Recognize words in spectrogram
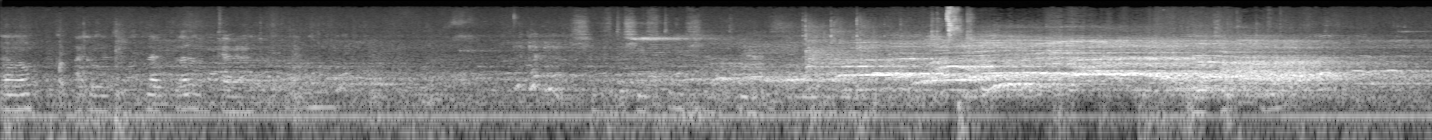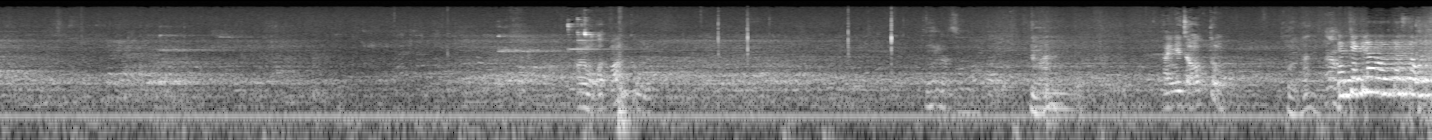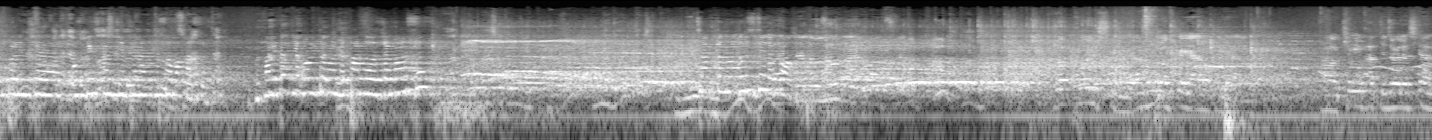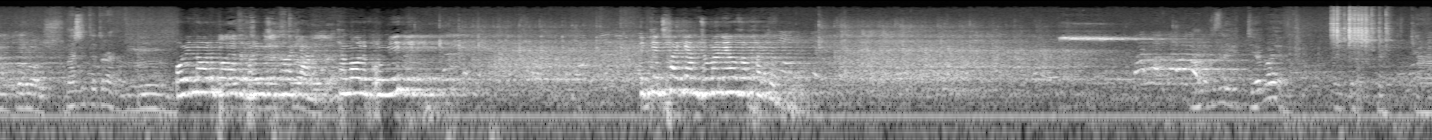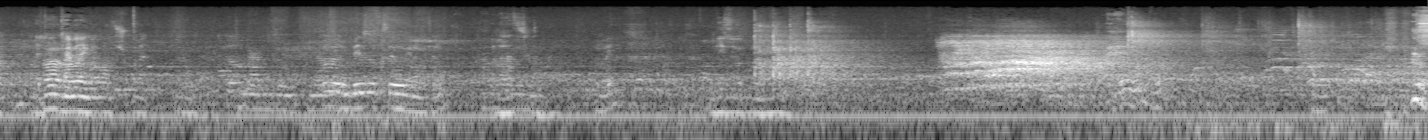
Não, não. A câmera. Deve, deve, câmera. Shift, shift, shift. Hangicha otdim? Erkaklar o'rtasida 31-chi O'zbekiston chempionati musobaqasi. Maydonga o'ng tomonda Parvoz jamoasi, chap tomonda O'z Telekom. Yok qo'yishgan, rasmiyotga yarim kim xatga joylashganini ko'rib olish. Masjidda turadi. O'yinni olib boradi birinchi hakam Kamolov Umid. Ikkinchi hakam Jumaniyozov hakam. Ana qizlar yetdi boya. Kameraga olish bilan. Bezuk sevmagan uchun. Parvoz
